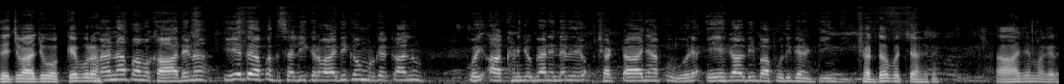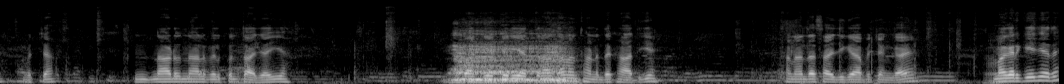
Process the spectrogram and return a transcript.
ਤੇ ਚਵਾਜੂ ਓਕੇ ਪੂਰਾ? ਮੈਂ ਨਾ ਆਪਾਂ ਵਿਖਾ ਦੇਣਾ। ਇਹ ਤੇ ਆਪਾਂ ਤਸੱਲੀ ਕਰਵਾ ਦੀ ਕਿਉਂ ਮੁੜ ਕੇ ਕੱਲ ਨੂੰ ਕੋਈ ਆਖਣ ਜੋਗਾ ਨਹੀਂ ਹੁੰਦਾ ਵੀ ਛੱਟਾ ਜਾਂ ਭੂਰ ਇਸ ਗੱਲ ਦੀ ਬਾਪੂ ਦੀ ਗਾਰੰਟੀ ਹੁੰਦੀ ਛੱਡੋ ਬੱਚਾ ਫਿਰ। ਆ ਜੇ ਮਗਰ ਬੱਚਾ। ਨਾੜੂ ਨਾਲ ਬਿਲਕੁਲ ਤਾਜ਼ਾ ਹੀ ਆ। ਬਾਕੀ ਕਰੀ ਇਸ ਤਰ੍ਹਾਂ ਤੁਹਾਨੂੰ ਥਣ ਦਿਖਾ ਦਈਏ। ਥਣਾ ਦਾ ਸਾਈਜ਼ ਗੈਪ ਚੰਗਾ ਹੈ। ਮਗਰ ਕੀ ਜੇ ਇਹਦੇ?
